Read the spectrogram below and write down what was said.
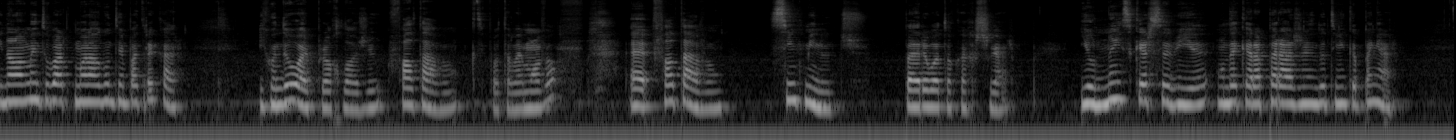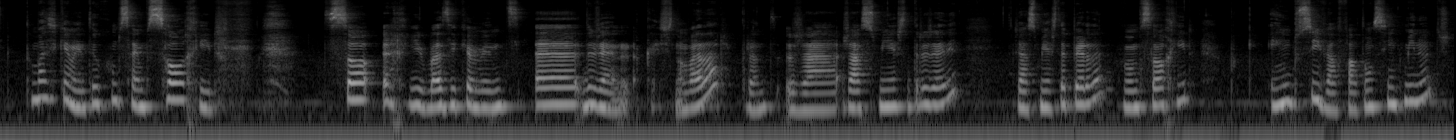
e normalmente o barco demora algum tempo a atracar. E quando eu olho para o relógio, faltavam, tipo o telemóvel, uh, faltavam 5 minutos para o autocarro chegar e eu nem sequer sabia onde é que era a paragem onde eu tinha que apanhar. Então, basicamente, eu comecei-me só a rir. só a rir, basicamente, uh, do género: ok, isto não vai dar, pronto, já, já assumi esta tragédia, já assumi esta perda, vou-me só rir, porque é impossível, faltam 5 minutos,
